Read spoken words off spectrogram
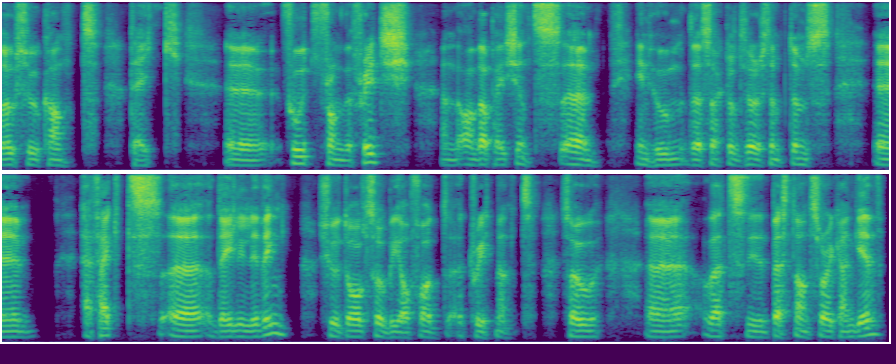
those who can't take uh, food from the fridge, and other patients um, in whom the circulatory symptoms um, affects uh, daily living should also be offered treatment. So uh, that's the best answer I can give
